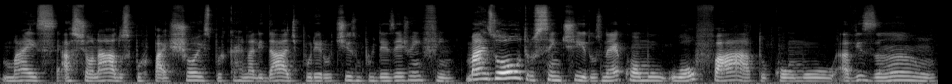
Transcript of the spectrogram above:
mais acionados por paixões, por carnalidade, por erotismo, por desejo, enfim, mas outros sentidos, né, como o olfato, como a visão,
